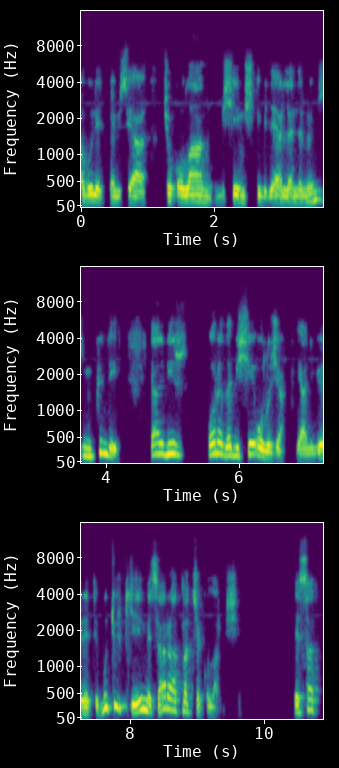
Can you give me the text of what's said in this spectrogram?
kabul etmemiz ya çok olağan bir şeymiş gibi değerlendirmemiz mümkün değil. Yani bir orada bir şey olacak. Yani yönetim. Bu Türkiye'yi mesela rahatlatacak olan bir şey. Esad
